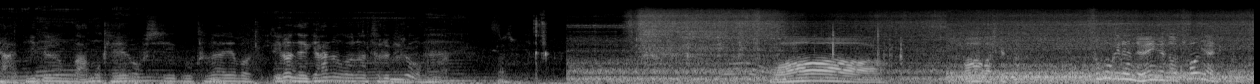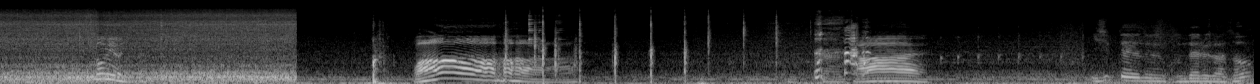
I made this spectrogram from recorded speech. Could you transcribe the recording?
야, 니들은 뭐 아무 계획 없이 뭐 그날에 뭐 이런 얘기 하는 거는 들을 필요가 없는 거야. 와, 와 맛있겠다. 소고기는 여행에서 처음이라니까. 처음이에요 진짜. 와. 아, 20대는 군대를 가서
